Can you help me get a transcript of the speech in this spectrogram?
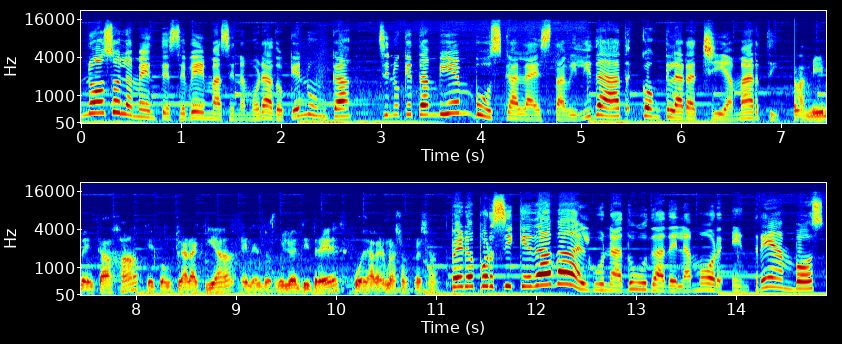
no solamente se ve más enamorado que nunca, sino que también busca la estabilidad con Clara Chia Marti. A mí me encaja que con Clara Chia en el 2023 puede haber una sorpresa. Pero por si quedaba alguna duda del amor entre ambos,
